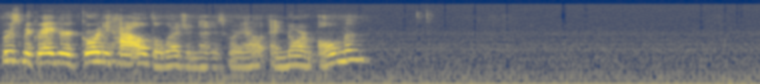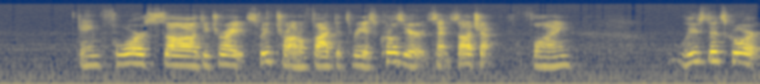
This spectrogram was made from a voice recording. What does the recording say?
Bruce McGregor, Gordie Howe, the legend that is Gordie Howe, and Norm Ullman. Game four saw Detroit sweep Toronto five to three as Crozier sent Zajac flying. Leafs did score.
